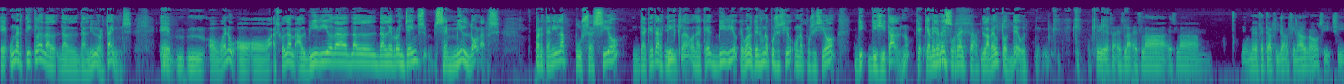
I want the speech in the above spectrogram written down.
eh, un article del, del, del New York Times. Eh, mm. o bueno, o, o escolta'm, el vídeo de, del, del LeBron James 100.000 dòlars per tenir la possessió d'aquest article sí. o d'aquest vídeo, que bueno, tens una posició, una posició di digital, no? Que, que a més a més Correcte. la veu tot Déu. Sí, és, és la... És la, és la un NFT al final, al final no? Si, si,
